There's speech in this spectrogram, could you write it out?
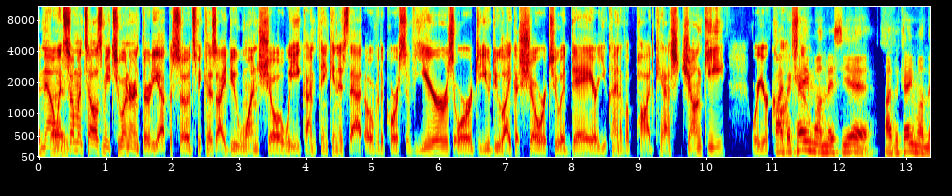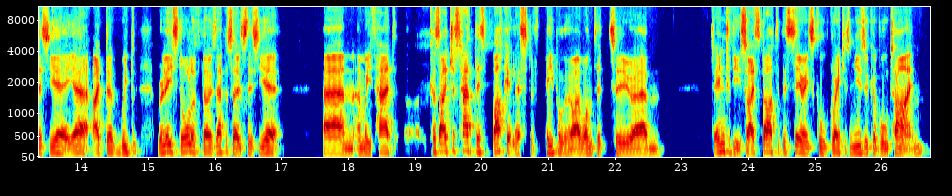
now, so, when someone tells me 230 episodes, because I do one show a week, I'm thinking, is that over the course of years, or do you do like a show or two a day? Are you kind of a podcast junkie? Where you're constant? I became one this year. I became one this year. Yeah, I did, we released all of those episodes this year, um, and we've had because I just had this bucket list of people who I wanted to um, to interview. So I started this series called Greatest Music of All Time.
